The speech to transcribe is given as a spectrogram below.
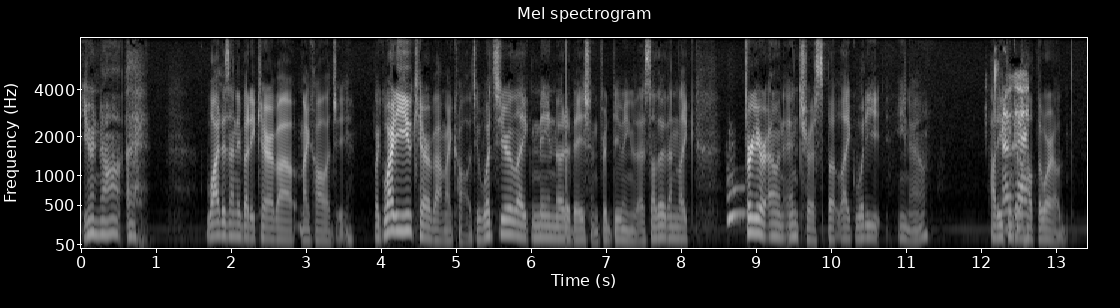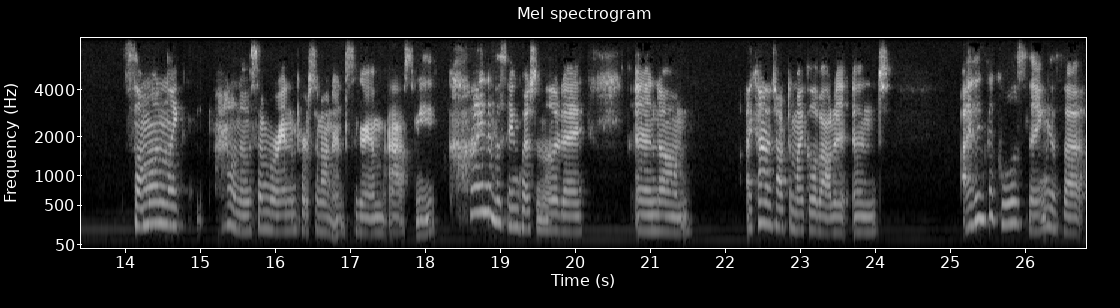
you're not. Uh, why does anybody care about mycology? Like, why do you care about mycology? What's your like main motivation for doing this, other than like for your own interests? But like, what do you, you know, how do you think it'll help the world? Someone like I don't know, some random person on Instagram asked me kind of the same question the other day, and um, I kind of talked to Michael about it, and I think the coolest thing is that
